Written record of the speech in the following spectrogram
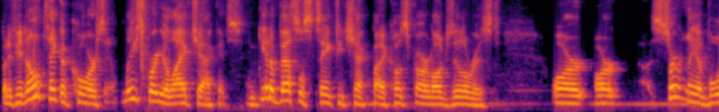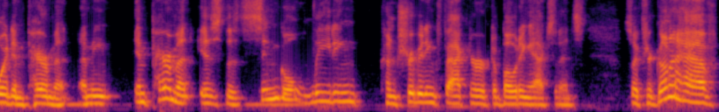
But if you don't take a course at least wear your life jackets and get a vessel safety check by a coast guard auxiliarist or or certainly avoid impairment. I mean impairment is the single leading contributing factor to boating accidents. So if you're going to have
